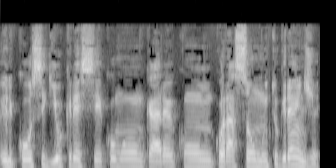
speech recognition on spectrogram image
ele conseguiu crescer como um cara com um coração muito grande.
